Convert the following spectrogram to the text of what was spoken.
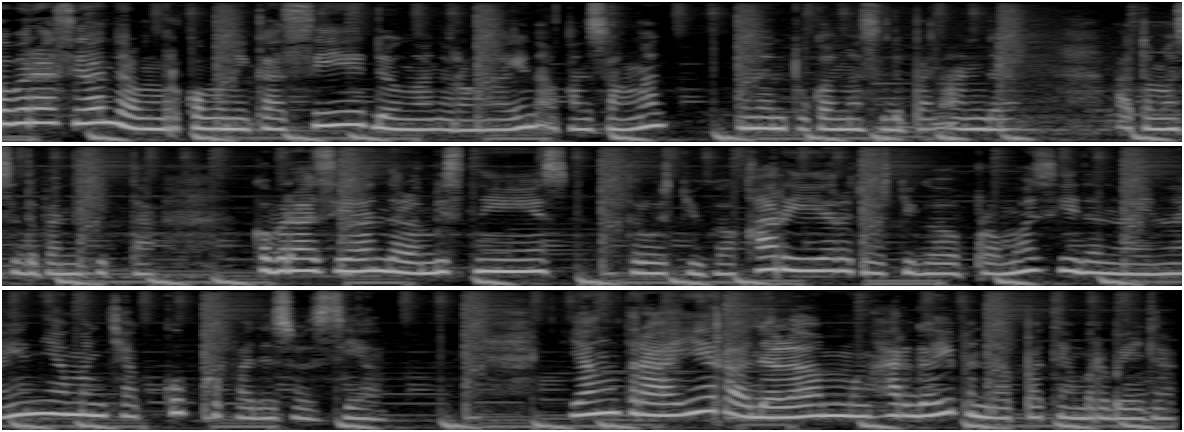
Keberhasilan dalam berkomunikasi dengan orang lain akan sangat menentukan masa depan Anda atau masa depan kita keberhasilan dalam bisnis, terus juga karir, terus juga promosi dan lain-lain yang mencakup kepada sosial. Yang terakhir adalah menghargai pendapat yang berbeda.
